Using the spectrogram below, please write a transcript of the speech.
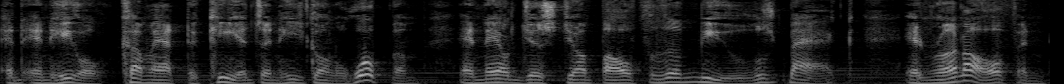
and, and he'll come at the kids and he's going to whoop them and they'll just jump off of the mule's back and run off and,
